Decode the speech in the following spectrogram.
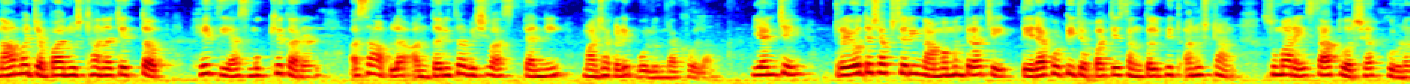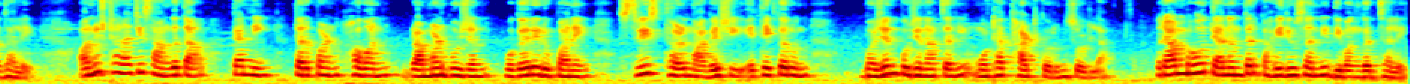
नामजपानुष्ठानाचे तप हेच यास मुख्य कारण असा आपला अंतरीचा विश्वास त्यांनी माझ्याकडे बोलून दाखवला. यांचे त्रयोदशाक्षरी नाममंत्राचे तेरा कोटी जपाचे संकल्पित अनुष्ठान सुमारे सात वर्षात पूर्ण झाले. अनुष्ठानाची सांगता त्यांनी तर्पण हवन ब्राह्मण भोजन वगैरे रूपाने श्रीस्थळ नागेशी येथे करून भजन पूजनाचाही मोठा थाट करून सोडला. रामभाऊ त्यानंतर काही दिवसांनी दिवंगत झाले.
